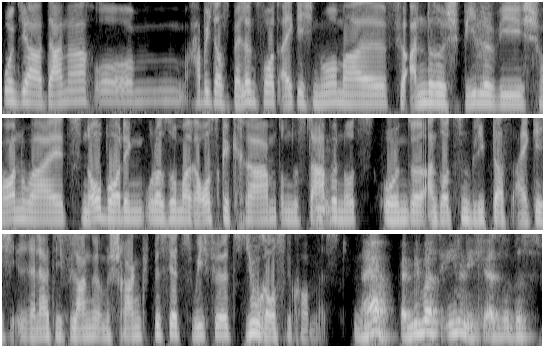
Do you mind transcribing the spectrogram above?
Und ja, danach um, habe ich das Balance Board eigentlich nur mal für andere Spiele wie Sean White, Snowboarding oder so mal rausgekramt, um das da mhm. benutzt. Und äh, ansonsten blieb das eigentlich relativ lange im Schrank, bis jetzt Wii Fit U rausgekommen ist. Naja, bei mir war es ähnlich. Also das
